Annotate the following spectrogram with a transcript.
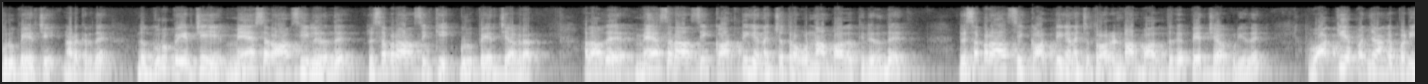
குரு பயிற்சி நடக்கிறது. இந்த குரு பயிற்சி மேச ராசியிலிருந்து ரிஷபராசிக்கு குரு பயிற்சி ஆகிறார். அதாவது மேச ராசி கார்த்திகை நட்சத்திரம் ஒன்றாம் பாதத்திலிருந்து ரிஷபராசி கார்த்திகை நட்சத்திரம் ரெண்டாம் பாதத்துக்கு பயிற்சி ஆகக்கூடியது. வாக்கிய பஞ்சாங்கப்படி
